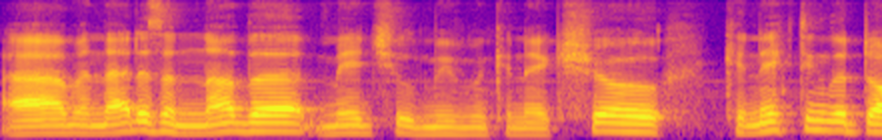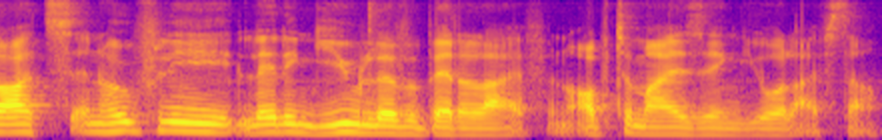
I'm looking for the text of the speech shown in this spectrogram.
Um, and that is another MedShield Movement Connect show, connecting the dots and hopefully letting you live a better life and optimizing your lifestyle.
